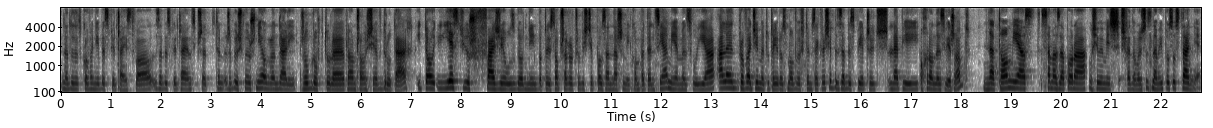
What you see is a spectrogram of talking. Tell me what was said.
na dodatkowe niebezpieczeństwo, zabezpieczając przed tym, żebyśmy już nie oglądali żubrów, które plączą się w drutach. I to jest już w fazie uzgodnień, bo to jest obszar oczywiście poza naszymi kompetencjami MSWiA, ale prowadzimy tutaj rozmowy w tym zakresie, by zabezpieczyć lepiej ochronę zwierząt. Natomiast sama zapora musimy mieć świadomość, że z nami pozostanie.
